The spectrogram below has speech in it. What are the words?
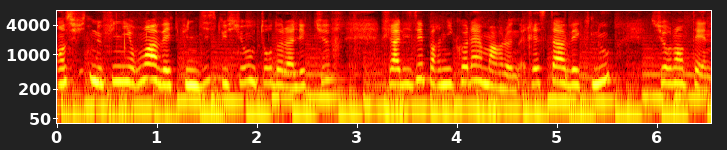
Ensuite, nous finirons avec une discussion autour de la lecture réalisée par Nicolas et Marlon. Restez avec nous sur l'antenne.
